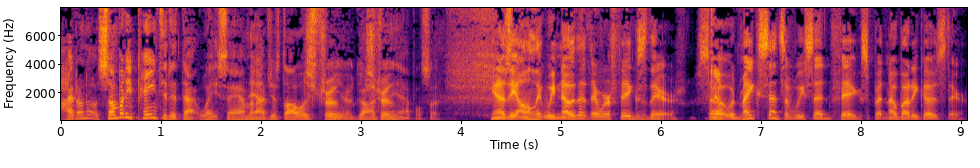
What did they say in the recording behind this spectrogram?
I don't know. Somebody painted it that way, Sam, and yeah. I've just always it's true. You know, gone it's true. the apple. So, you know, the only we know that there were figs there, so yeah. it would make sense if we said figs, but nobody goes there.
